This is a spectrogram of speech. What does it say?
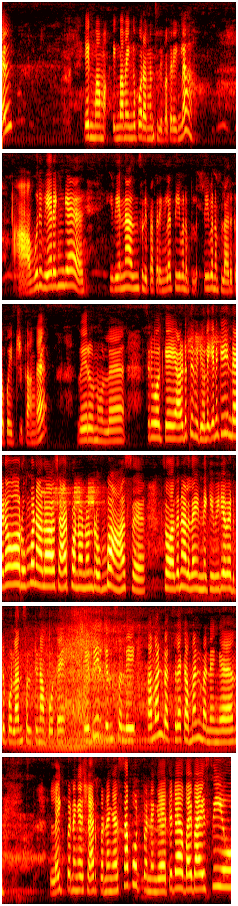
எங்கள் மாமா எங்கள் மாமா எங்கே போகிறாங்கன்னு சொல்லி பார்க்குறீங்களா அவர் வேற எங்கே? இது என்ன அதுன்னு சொல்லி பார்க்குறீங்களா தீவனப்பில் தீவனப்பில் இருக்க போயிட்டுருக்காங்க வேற ஒன்றும் இல்லை. சரி ஓகே அடுத்த வீடியோவில் எனக்கு இந்த இடம் ரொம்ப நாளாக ஷேர் பண்ணணும்னு ரொம்ப ஆசை. ஸோ அதனால தான் இன்றைக்கி வீடியோவை எடுத்து போடலான்னு சொல்லிட்டு நான் போட்டேன். எப்படி இருக்குதுன்னு சொல்லி கமெண்ட் பாக்ஸில் கமெண்ட் பண்ணுங்கள் லைக் பண்ணுங்கள் ஷேர் பண்ணுங்கள் சப்போர்ட் பண்ணுங்கள் டடா பை பை சி யூ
